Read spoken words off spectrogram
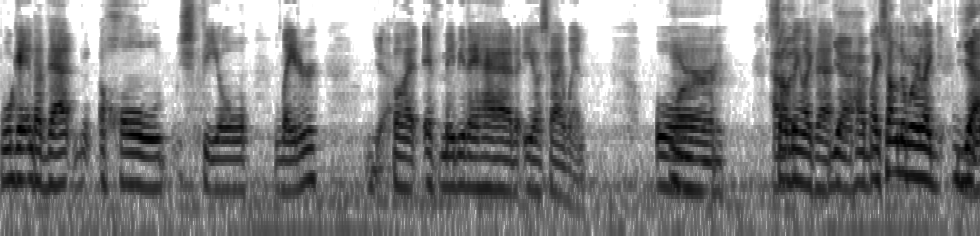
we'll get into that whole feel later. Yeah. But if maybe they had Iyo Sky win, or Have something a- like that, yeah, have- like something to where like yeah,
